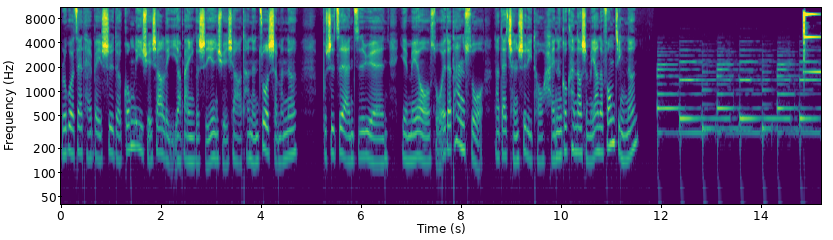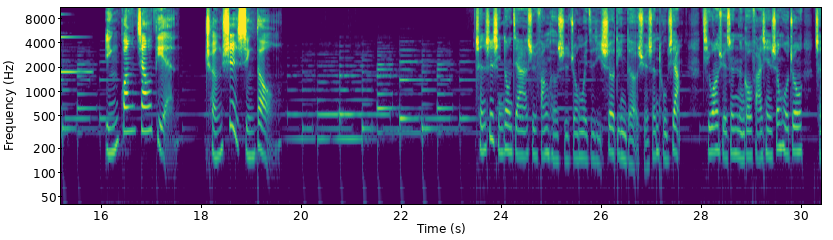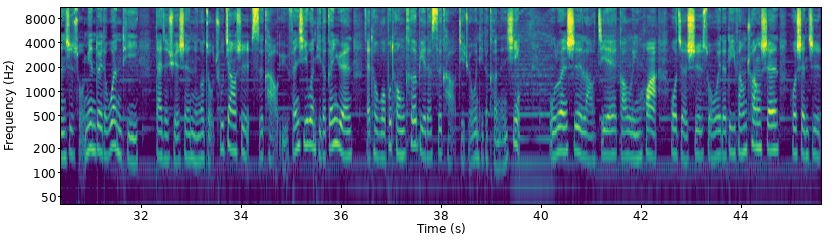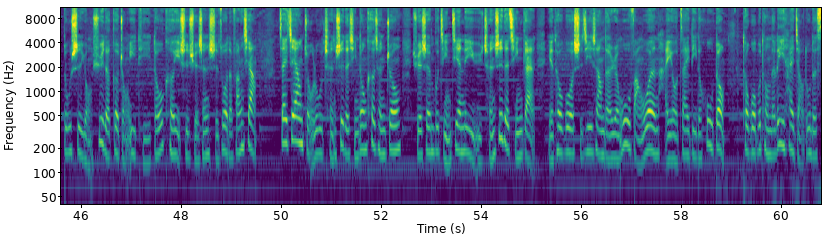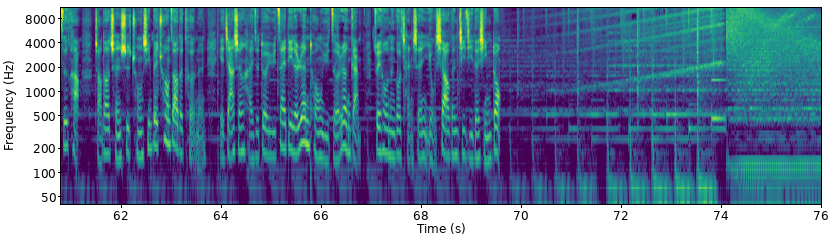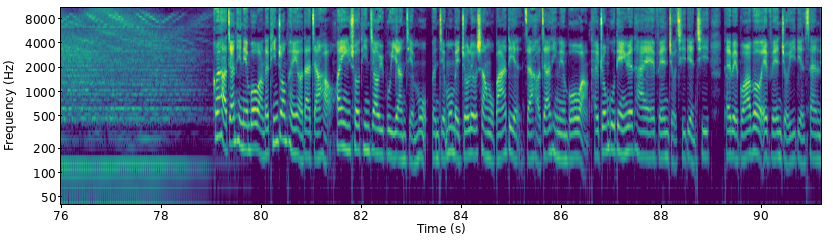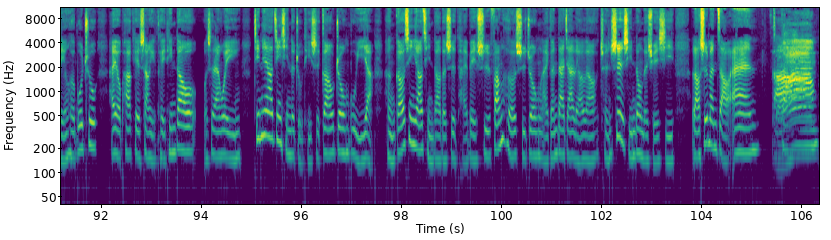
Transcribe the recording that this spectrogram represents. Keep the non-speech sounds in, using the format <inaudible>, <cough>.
如果在台北市的公立学校里要办一个实验学校，它能做什么呢？不是自然资源，也没有所谓的探索。那在城市里头还能够看到什么样的风景呢？荧光焦点，城市行动。城市行动家是方和时钟为自己设定的学生图像，期望学生能够发现生活中城市所面对的问题，带着学生能够走出教室，思考与分析问题的根源，再透过不同科别的思考，解决问题的可能性。无论是老街高龄化，或者是所谓的地方创生，或甚至都市永续的各种议题，都可以是学生实作的方向。在这样走入城市的行动课程中，学生不仅建立与城市的情感，也透过实际上的人物访问，还有在地的互动，透过不同的利害角度的思考，找到城市重新被创造的可能，也加深孩子对于在地的认同与责任感，最后能够产生有效跟积极的行动。各位好，家庭联播网的听众朋友，大家好，欢迎收听《教育不一样》节目。本节目每周六上午八点，在好家庭联播网、台中古典乐台 FM 九七点七、台北 Bravo FM 九一点三联合播出，还有 Pocket 上也可以听到哦。我是蓝伟莹，今天要进行的主题是高中不一样，很高兴邀请到的是台北市方和时钟来跟大家聊聊城市行动的学习。老师们早安，早安。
